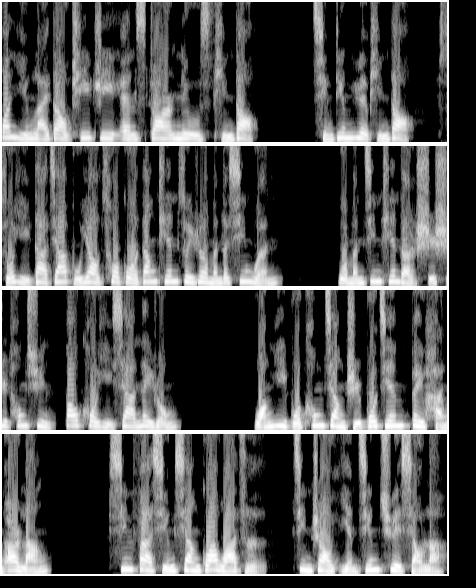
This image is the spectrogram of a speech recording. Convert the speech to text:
欢迎来到 TGN Star News 频道，请订阅频道，所以大家不要错过当天最热门的新闻。我们今天的时事通讯包括以下内容：王一博空降直播间被喊二郎，新发型像瓜娃子，近照眼睛却小了。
